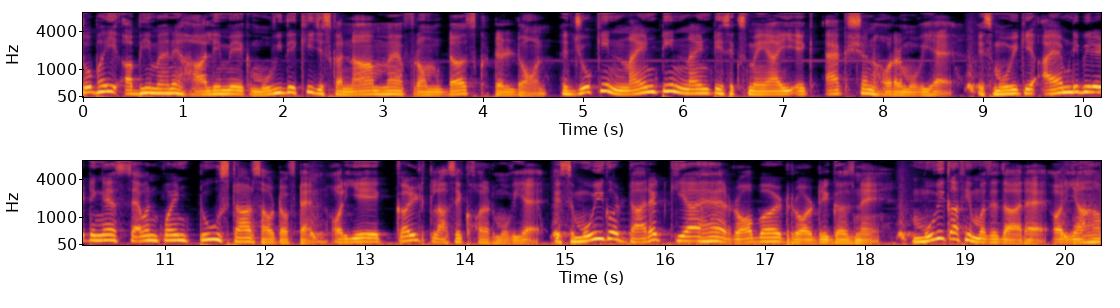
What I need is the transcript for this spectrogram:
तो भाई, अभी मैंने हाल ही में एक मूवी देखी जिसका नाम है फ्रॉम डस्क टिल डॉन जो कि 1996 में आई एक एक्शन हॉरर मूवी है। इस मूवी की आईएमडीबी रेटिंग है 7.2 स्टार्स आउट ऑफ़ 10 और ये एक कल्ट क्लासिक हॉरर मूवी है। इस मूवी को डायरेक्ट किया है रॉबर्ट रॉड्रिगज ने। मूवी काफ़ी मज़ेदार है और यहाँ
